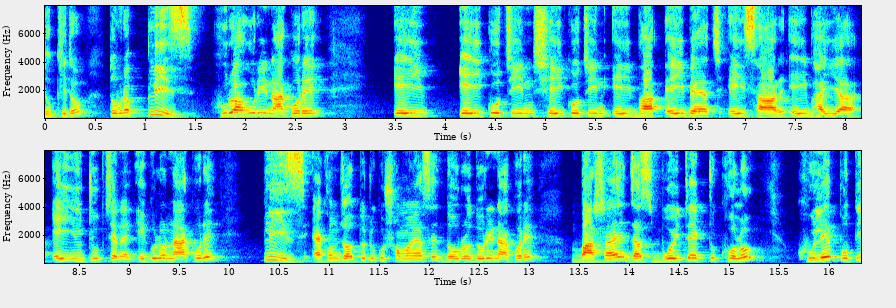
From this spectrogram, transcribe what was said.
দুঃখিত, তোমরা প্লিজ হুড়াহুড়ি না করে এই এই কোচিং সেই কোচিং এই এই ব্যাচ, এই স্যার, এই ভাইয়া, এই ইউটিউব চ্যানেল এগুলো না করে প্লিজ এখন যতটুকু সময় আছে দৌড়দৌড়ি না করে বাসায় জাস্ট বইটা একটু খোলো, খুলে প্রতি,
